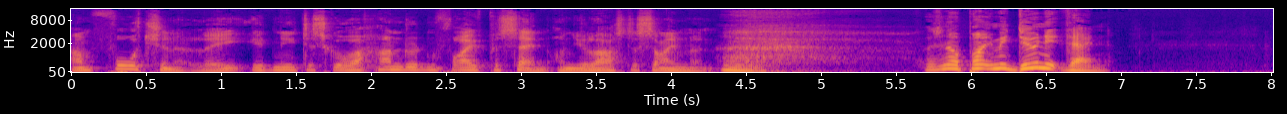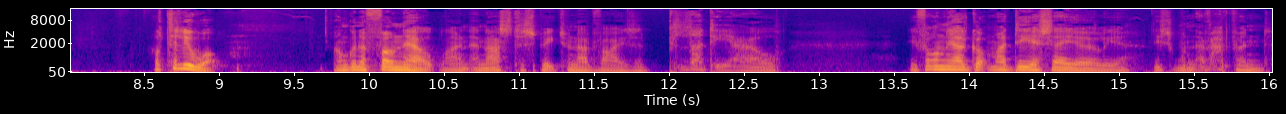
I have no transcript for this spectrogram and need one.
unfortunately, you'd need to score 105% on your last assignment. There's no point in me doing it then. I'll tell you what. I'm going to phone the helpline and ask to speak to an advisor. Bloody hell. If only I'd got my DSA earlier, this wouldn't have happened.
